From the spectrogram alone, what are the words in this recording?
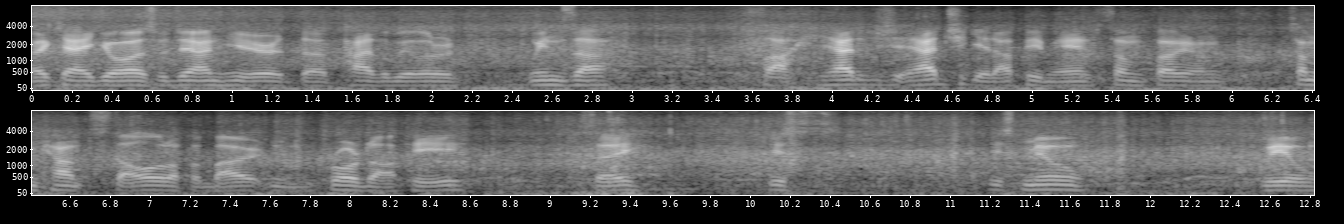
Okay guys, we're down here at the paddle wheeler in Windsor. Fuck, how did you, how did you get up here man? Some fucking, some cunt stole it off a boat and brought it up here. See, this, this mill wheel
